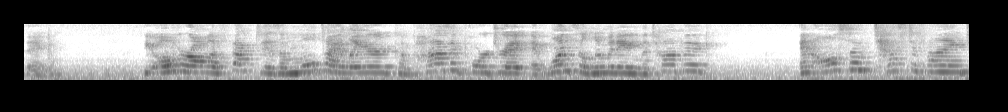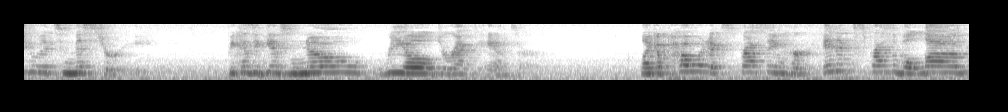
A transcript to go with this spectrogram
thing. The overall effect is a multi layered composite portrait, at once illuminating the topic and also testifying to its mystery because he gives no real direct answer. Like a poet expressing her inexpressible love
